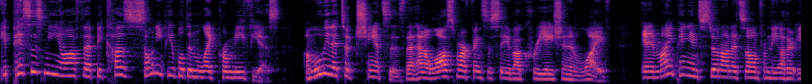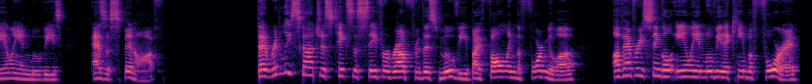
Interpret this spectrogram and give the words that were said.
it pisses me off that because so many people didn't like Prometheus, a movie that took chances, that had a lot of smart things to say about creation and life, and in my opinion stood on its own from the other Alien movies as a spin-off, that Ridley Scott just takes a safer route for this movie by following the formula of every single Alien movie that came before it,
